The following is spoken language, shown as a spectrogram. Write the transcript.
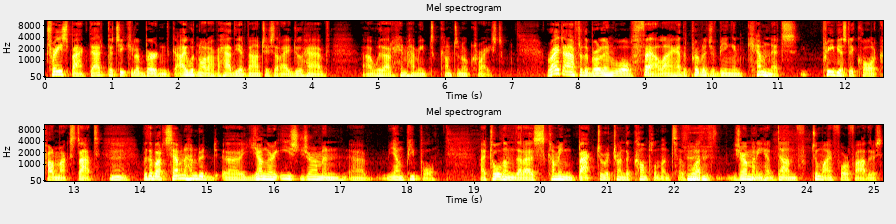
trace back that particular burden. I would not have had the advantage that I do have uh, without him having to come to know Christ. Right after the Berlin Wall fell, I had the privilege of being in Chemnitz, previously called Karl-Marx-Stadt, mm. with about 700 uh, younger East German uh, young people. I told them that I was coming back to return the compliment of what Germany had done to my forefathers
